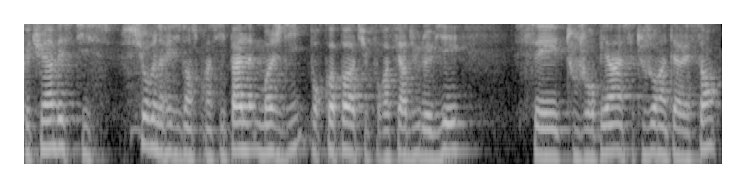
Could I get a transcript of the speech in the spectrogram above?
que tu investisses sur une résidence principale, moi je dis pourquoi pas, tu pourras faire du levier, c'est toujours bien, c'est toujours intéressant.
